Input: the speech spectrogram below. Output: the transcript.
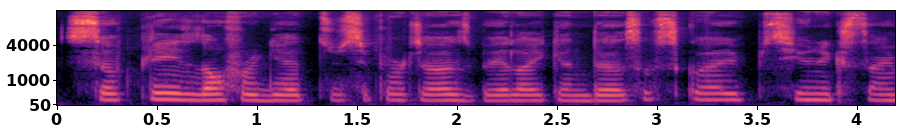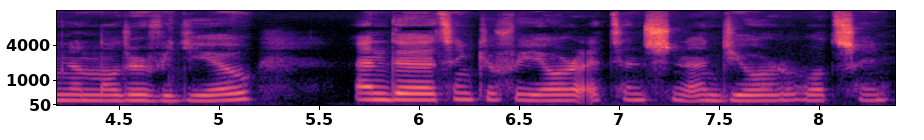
So please don't forget to support us by like and uh, subscribe. See you next time in another video. And uh, thank you for your attention and your watching.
